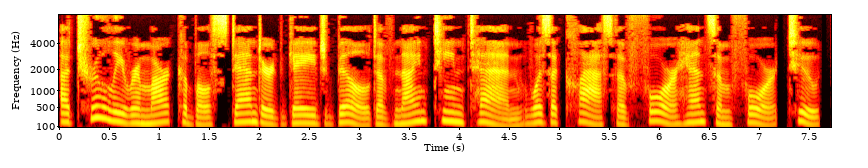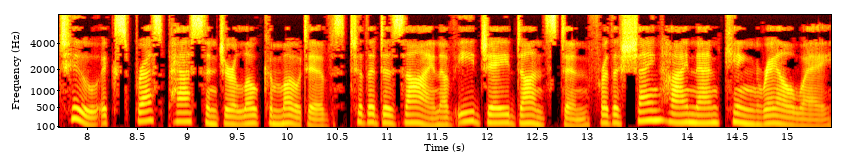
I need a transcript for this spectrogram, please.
A truly remarkable standard gauge build of 1910 was a class of four handsome 4-2-2 express passenger locomotives to the design of E. J. Dunstan for the Shanghai-Nanking Railway.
